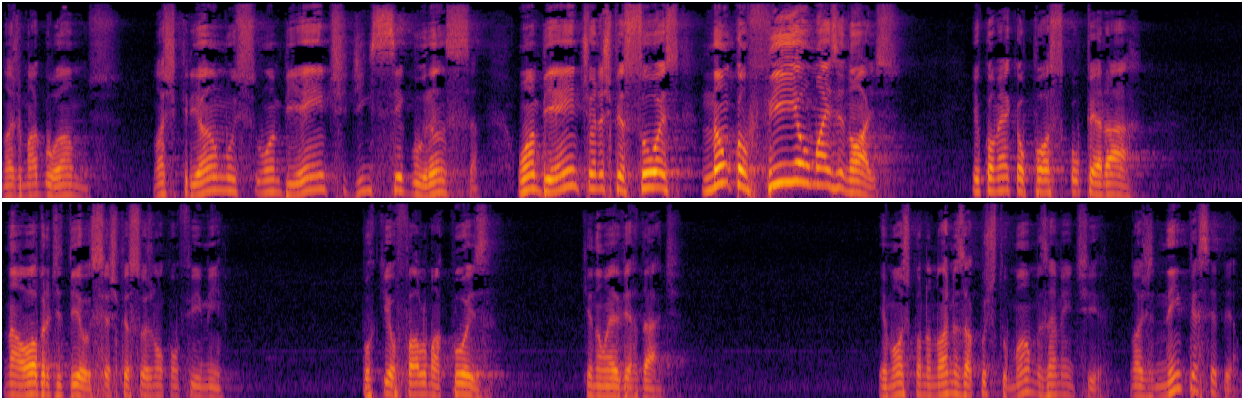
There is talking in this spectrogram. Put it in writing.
nós magoamos, nós criamos um ambiente de insegurança, um ambiente onde as pessoas não confiam mais em nós. E como é que eu posso cooperar na obra de Deus se as pessoas não confiam em mim? Porque eu falo uma coisa que não é verdade. Irmãos, quando nós nos acostumamos a mentir, nós nem percebemos.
